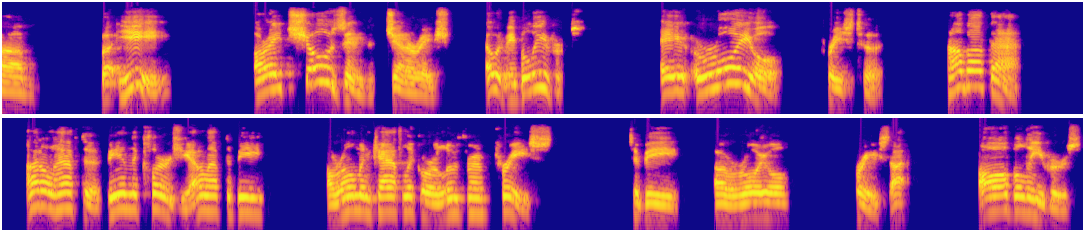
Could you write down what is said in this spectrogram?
Um, but ye are a chosen generation. That would be believers. A royal priesthood. How about that? I don't have to be in the clergy. I don't have to be a Roman Catholic or a Lutheran priest to be a royal priest. I, all believers,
